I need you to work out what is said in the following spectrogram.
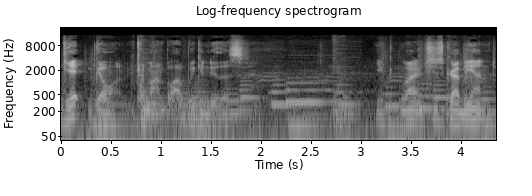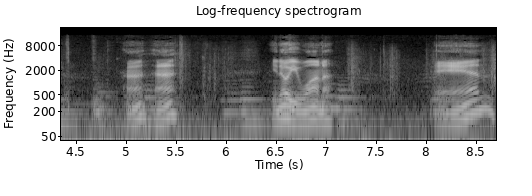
get going? Come on, Blob, we can do this. You, why don't you just grab the end? Huh? Huh? You know you wanna. And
